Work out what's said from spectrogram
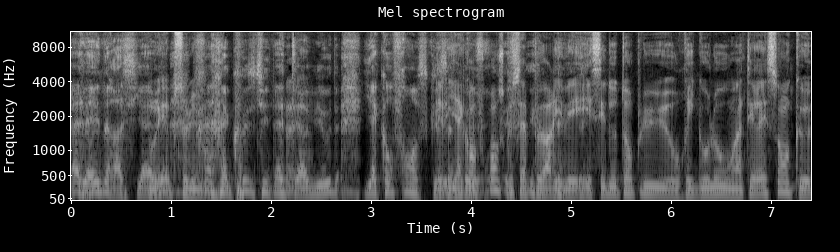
à la haine raciale Oui, absolument. à cause d'une interview. Il n'y a qu'en France que ça Il n'y a peut- qu'en France que ça peut arriver. Et c'est d'autant plus rigolo ou intéressant que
